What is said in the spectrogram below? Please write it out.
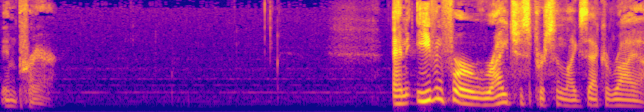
in prayer. And even for a righteous person like Zechariah,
